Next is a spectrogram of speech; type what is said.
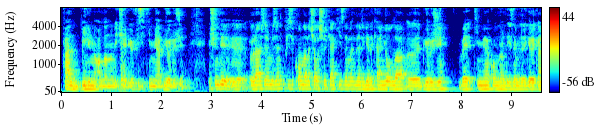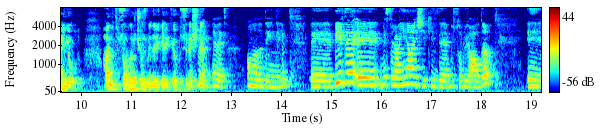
fen bilimi alanını içeriyor. Fizik, kimya, biyoloji. E şimdi e, öğrencilerimizin fizik konularında çalışırken ki izlemeleri gereken yolla e, biyoloji ve kimya konularında izlemeleri gereken yol. Hangi tip soruları çözmeleri gerekiyor bu süreçte? Evet, ona da değinelim. Ee, bir de e, mesela yine aynı şekilde bu soruyu aldım. Ee,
